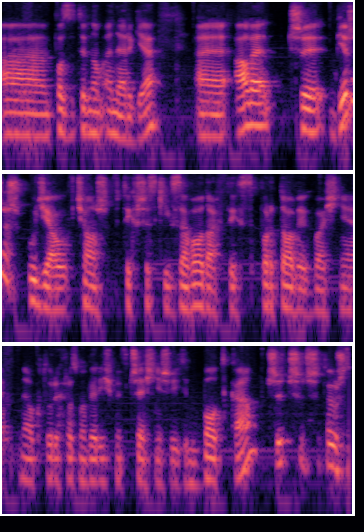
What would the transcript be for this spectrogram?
a pozytywną energię. E, ale czy bierzesz udział wciąż w tych wszystkich zawodach, tych sportowych właśnie, o których rozmawialiśmy wcześniej, czyli tym bootcamp, czy, czy, czy to już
